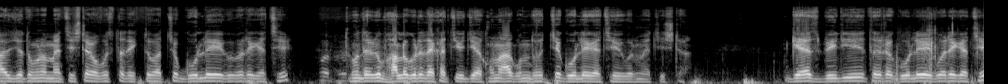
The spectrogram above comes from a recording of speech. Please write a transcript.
আর যে তোমরা ম্যাচেসটার অবস্থা দেখতে পাচ্ছ, গলে এবারে গেছে। তোমাদেরকে ভালো করে দেখাচ্ছি যে এখন আগুন ধরছে, গলে গেছে এবার ম্যাচেসটা। গ্যাস বেরিয়ে এটা গলে একবারে গেছে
